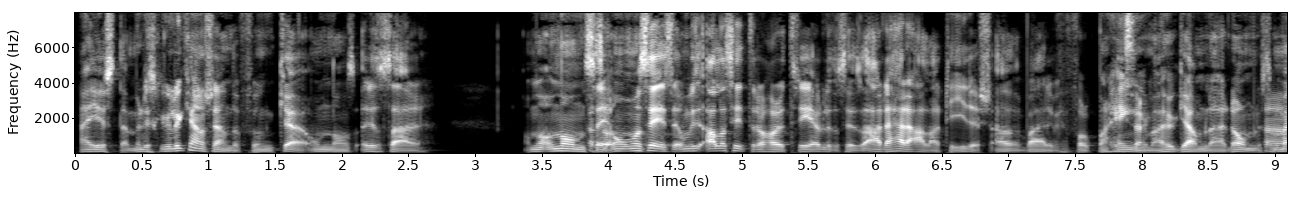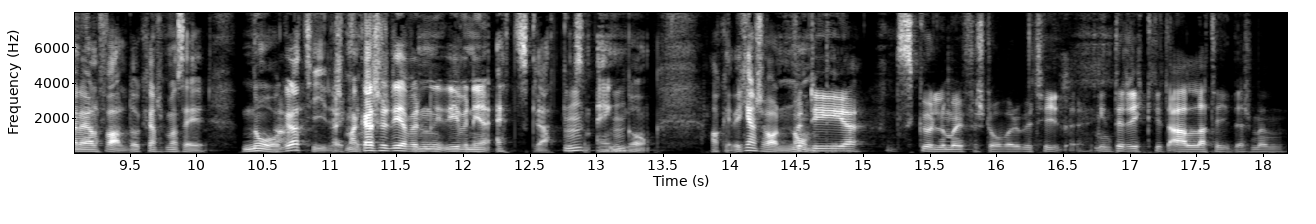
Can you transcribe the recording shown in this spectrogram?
Nej, just det. Men det skulle kanske ändå funka om någon, eller så här, om, om någon säger, om man säger så, om vi alla sitter och har det trevligt och säger så här, ah, det här är alla tiders, ah, vad är det för folk man hänger Exakt. med, hur gamla är de? Liksom. Ja. Men i alla fall, då kanske man säger några tiders, man kanske river, river ner ett skratt liksom, en gång. Okej, vi kanske har För någonting. det skulle man ju förstå vad det betyder. Inte riktigt alla tiders, men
